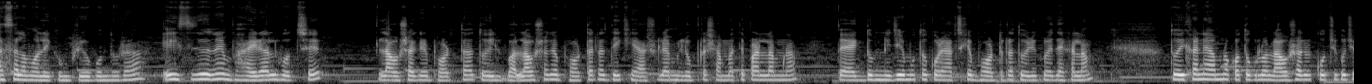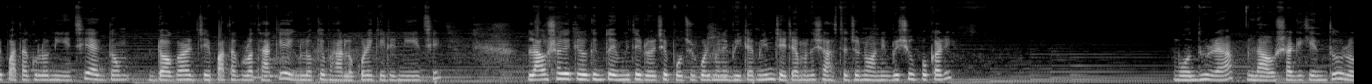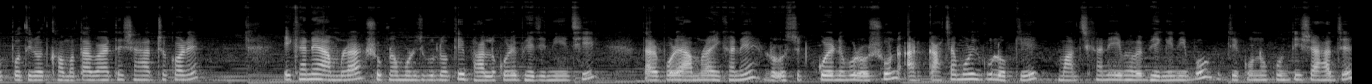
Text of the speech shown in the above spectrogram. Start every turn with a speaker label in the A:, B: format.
A: আসসালামু আলাইকুম, প্রিয় বন্ধুরা। এই সিজনে ভাইরাল হচ্ছে লাউ শাকের ভর্তা। তো এই লাউ শাকের ভর্তাটা দেখে আসলে আমি লোভটা সামলাতে পারলাম না। তো একদম নিজের মতো করে আজকে ভর্তাটা তৈরি করে দেখালাম। তো এখানে আমরা কতগুলো লাউ শাকের কচি কচি পাতাগুলো নিয়েছি। একদম ডগার যে পাতাগুলো থাকে, এগুলোকে ভালো করে কেটে নিয়েছি। লাউ শাকে কেউ কিন্তু এমনিতেই রয়েছে প্রচুর পরিমাণে ভিটামিন, যেটা আমাদের স্বাস্থ্যের জন্য অনেক বেশি উপকারী। বন্ধুরা, লাউ শাকে কিন্তু রোগ প্রতিরোধ ক্ষমতা বাড়াতে সাহায্য করে। এখানে আমরা শুকনো মরিচগুলোকে ভালো করে ভেজে নিয়েছি। তারপরে আমরা এখানে রোস্টেড করে নেব রসুন আর কাঁচা মরিচগুলোকে মাঝখানে এভাবে ভেঙে নিব যে কোনো খুন্তির সাহায্যে।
